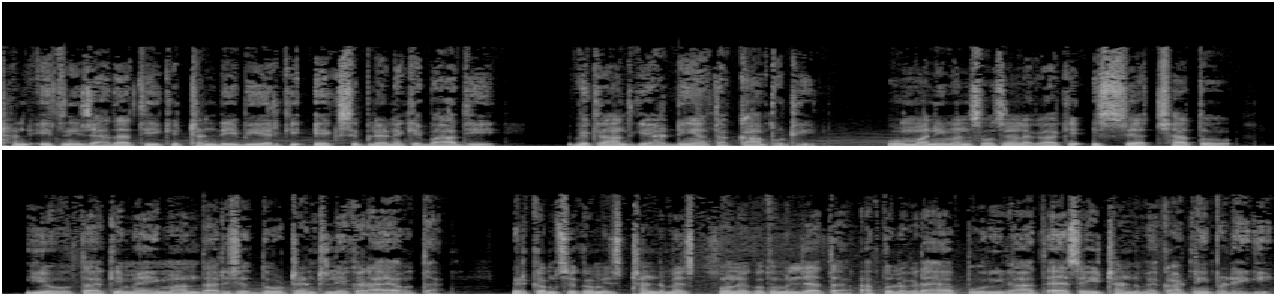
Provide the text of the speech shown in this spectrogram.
ठंड इतनी ज़्यादा थी कि ठंडी बियर की एक सिप लेने के बाद ही विक्रांत की हड्डियाँ तक काँप उठी। वो मन ही मन सोचने लगा कि इससे अच्छा तो ये होता कि मैं ईमानदारी से दो टेंट लेकर आया होता। फिर कम से कम इस ठंड में सोने को तो मिल जाता। अब तो लग रहा है पूरी रात ऐसे ही ठंड में काटनी पड़ेगी।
